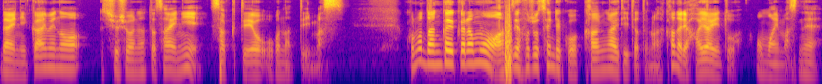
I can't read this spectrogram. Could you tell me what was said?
第2回目の首相になった際に策定を行っています。この段階からも安全保障戦略を考えていたというのはかなり早いと思いますね。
